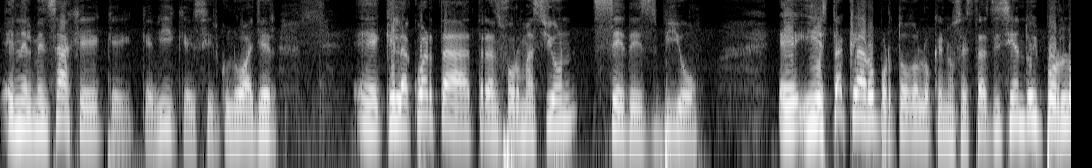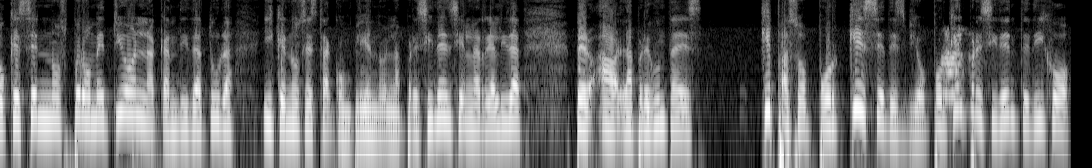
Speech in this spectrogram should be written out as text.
en el mensaje que, que vi que circuló ayer, eh, que la cuarta transformación se desvió. Eh, y está claro por todo lo que nos estás diciendo y por lo que se nos prometió en la candidatura y que no se está cumpliendo en la presidencia, en la realidad. Pero ah, la pregunta es, ¿qué pasó? ¿Por qué se desvió? ¿Por qué el presidente dijo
